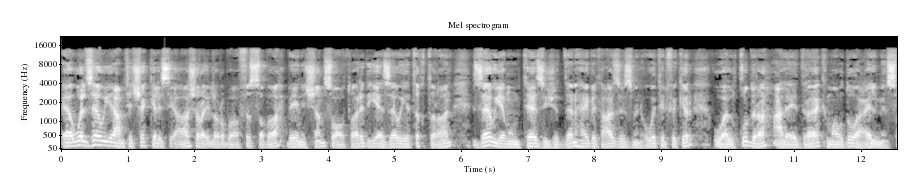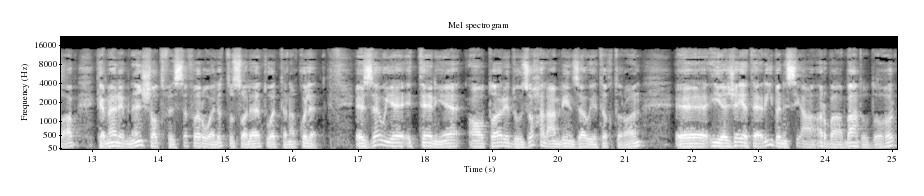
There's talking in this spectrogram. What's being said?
أول زاوية عم تتشكل الساعة 10 إلى ربع في الصباح بين الشمس وعطارد. هي زاوية اقتران زاوية ممتازة جدا. هي بتعزز من قوة الفكر والقدرة على إدراك موضوع علمي صعب. كمان بننشط في السفر والاتصالات والتنقلات. الزاوية الثانية عطارد وزحل عاملين زاوية اقتران. هي جاية تقريبا الساعة أربعة بعد الظهر.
